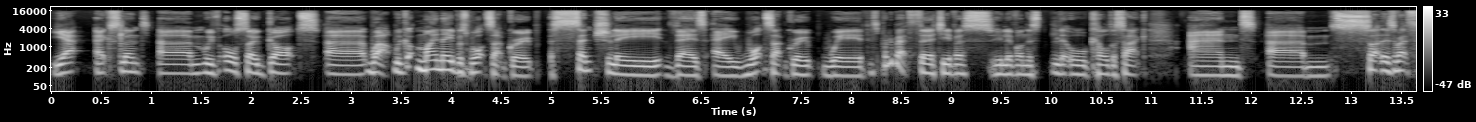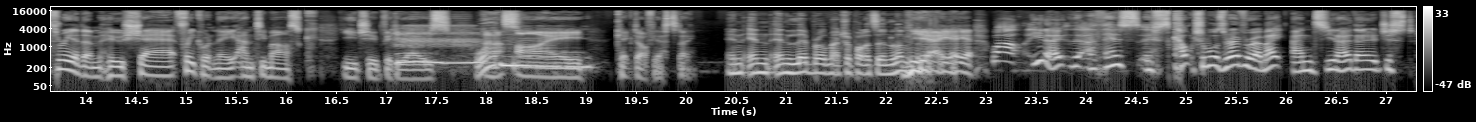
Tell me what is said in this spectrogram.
Yeah, excellent. Um, we've also got, uh, well, we've got My Neighbours WhatsApp group. Essentially, there's a WhatsApp group with, there's probably about 30 of us who live on this little cul de sac. And um, so there's about three of them who share frequently anti mask YouTube videos. What? And I kicked off yesterday. In, in, in liberal metropolitan London. Yeah, yeah, yeah. Well, you know, there's, there's culture wars are everywhere, mate, and you know they're just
